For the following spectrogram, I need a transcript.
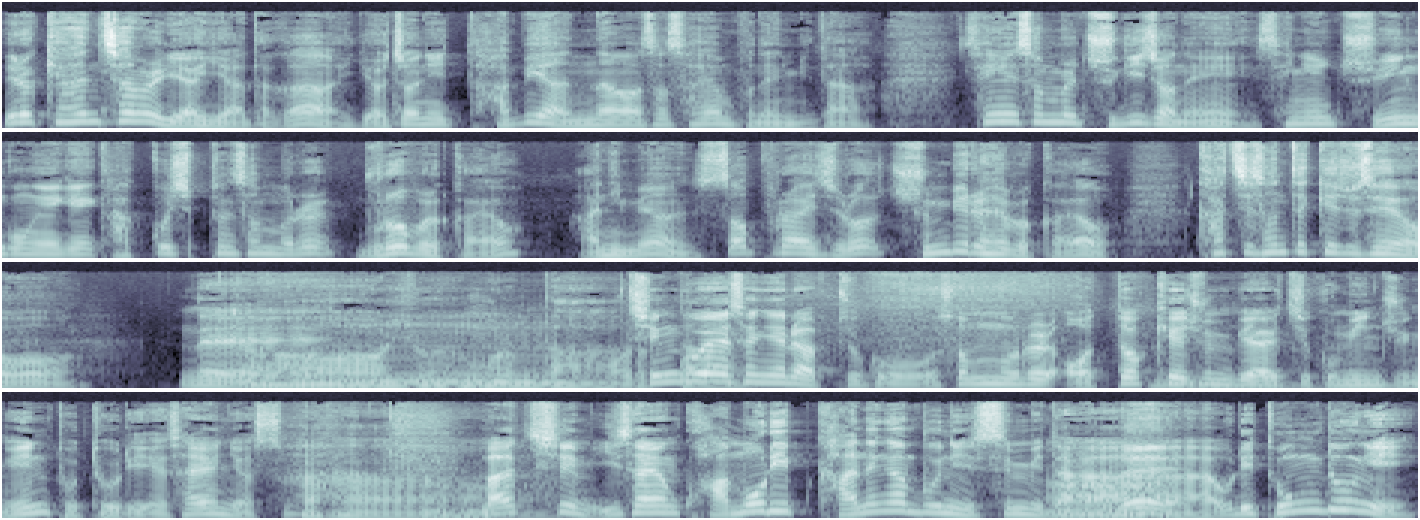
이렇게 한참을 이야기하다가 여전히 답이 안 나와서 사연 보냅니다. 생일 선물 주기 전에 생일 주인공에게 갖고 싶은 선물을 물어볼까요? 아니면 surprise로 준비를 해볼까요? 같이 선택해주세요. 네. 아, 이건 어렵다. 어렵다. 친구의 생일을 앞두고 선물을 어떻게 준비할지 고민 중인 도토리의 사연이었습니다. 하하. 마침 이 사연 과몰입 가능한 분이 있습니다. 아, 네. 우리 동동이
